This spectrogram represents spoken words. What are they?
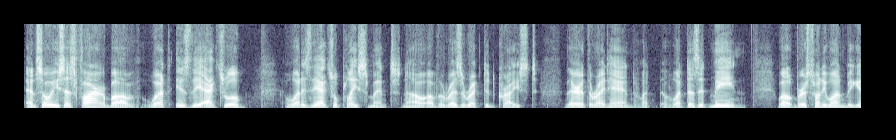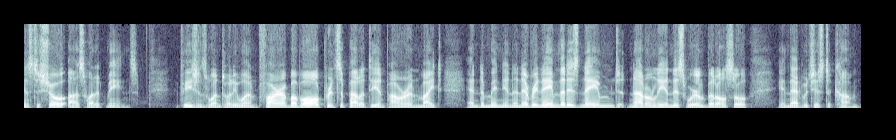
And so he says far above what is the actual what is the actual placement now of the resurrected Christ there at the right hand. What, what does it mean? Well, verse 21 begins to show us what it means. Ephesians 1:21 Far above all principality and power and might and dominion and every name that is named not only in this world but also in that which is to come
